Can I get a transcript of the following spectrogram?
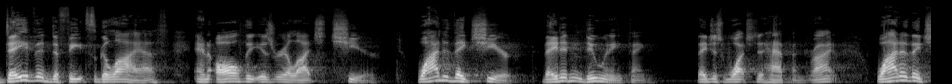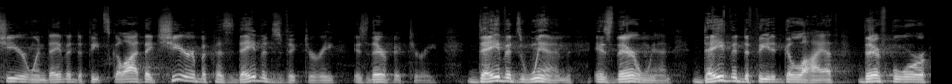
David defeats Goliath, and all the Israelites cheer. Why did they cheer? They didn't do anything, they just watched it happen, right? Why do they cheer when David defeats Goliath? They cheer because David's victory is their victory. David's win is their win. David defeated Goliath, therefore,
